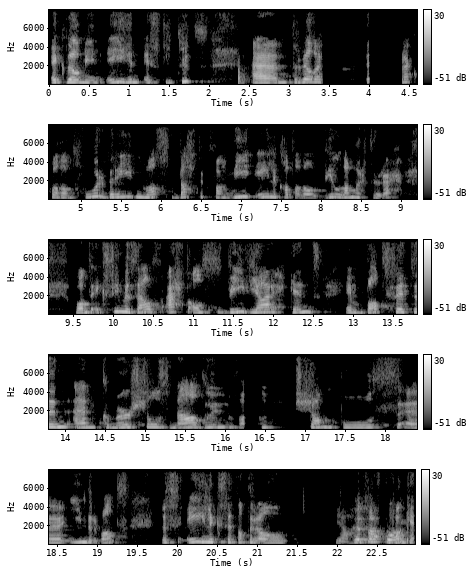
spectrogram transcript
Ik wil mijn eigen instituut. En terwijl ik dit gesprek wat aan het voorbereiden was, dacht ik van nee, eigenlijk had dat al veel langer terug. Want ik zie mezelf echt als vijfjarig kind in bad zitten en commercials nadoen van shampoos, uh, wat. Dus eigenlijk zit dat er al ja. Het was voor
